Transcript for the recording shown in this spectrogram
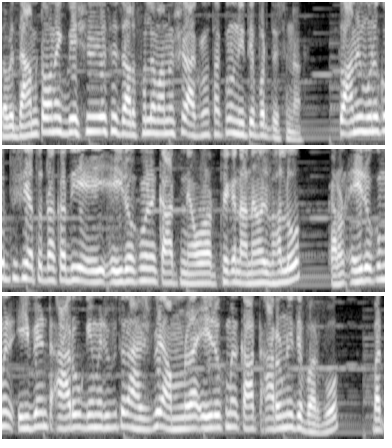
তবে দামটা অনেক বেশি হয়ে গেছে, যার ফলে মানুষের আগ্রহ থাকলেও নিতে পারতেছে না। তো আমি মনে করতেছি এত টাকা দিয়ে এই এই রকমের কার্ড নেওয়ার থেকে না নেওয়াই ভালো, কারণ এই রকমের ইভেন্ট আরও গেমের ভিতরে আসবে, আমরা এই রকমের কার্ড আরও নিতে পারব। বাট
